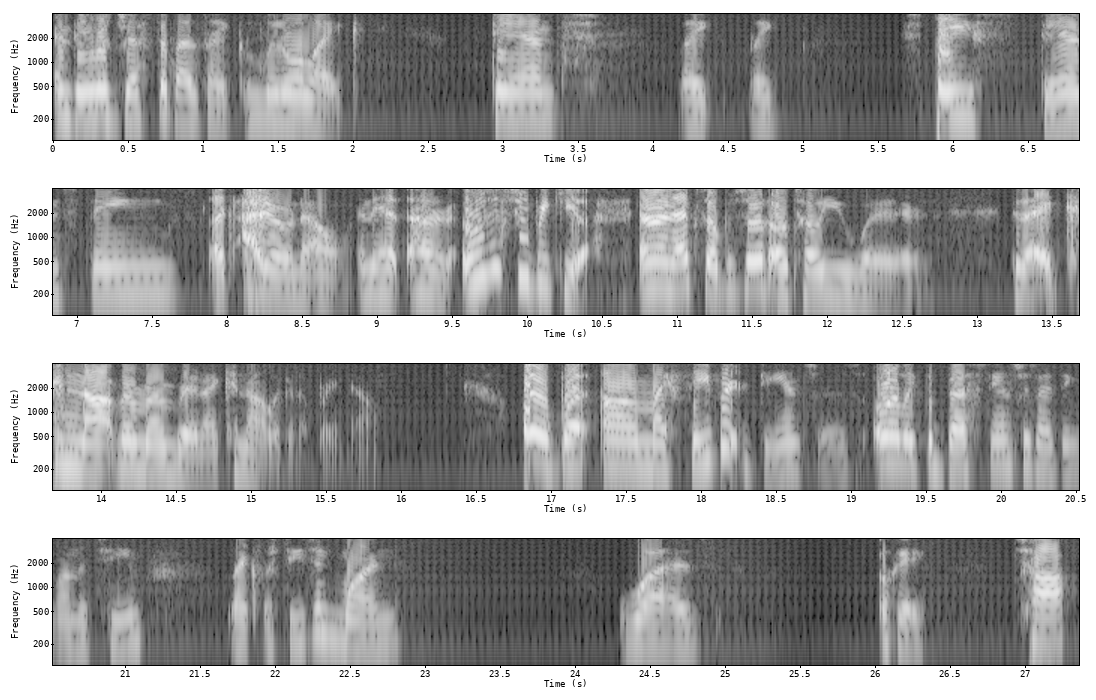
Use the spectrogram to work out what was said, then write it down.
and they were dressed up as like little like dance like like space dance things. Like I don't know. And they had I don't know. It was just super cute. And the next episode I'll tell you what it is because I cannot remember and I cannot look it up right now. Oh, but um, my favorite dancers, or like the best dancers I think on the team, like for season one, was okay, top,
